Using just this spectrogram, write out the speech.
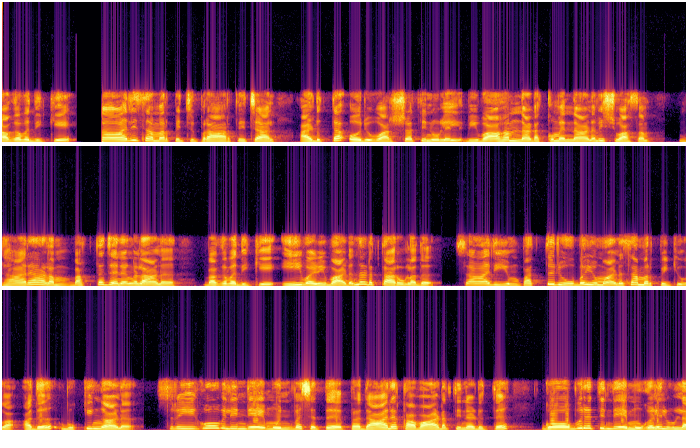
ഭഗവതിക്ക് സാരി സമർപ്പിച്ച് പ്രാർത്ഥിച്ചാൽ അടുത്ത ഒരു വർഷത്തിനുള്ളിൽ വിവാഹം നടക്കുമെന്നാണ് വിശ്വാസം. ധാരാളം ഭക്തജനങ്ങളാണ് ഭഗവതിക്ക് ഈ വഴിപാട് നടത്താറുള്ളത്. സാരിയും പത്ത് രൂപയുമാണ് സമർപ്പിക്കുക. അത് ബുക്കിംഗ് ആണ് ശ്രീകോവിലിന്റെ മുൻവശത്ത് പ്രധാന കവാടത്തിനടുത്ത് ഗോപുരത്തിന്റെ മുകളിലുള്ള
